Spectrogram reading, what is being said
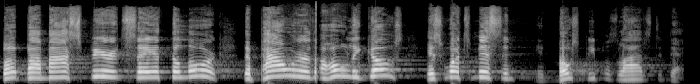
but by my spirit, saith the Lord. The power of the Holy Ghost is what's missing in most people's lives today.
